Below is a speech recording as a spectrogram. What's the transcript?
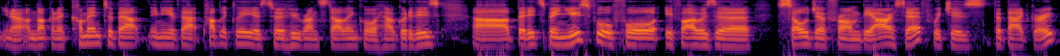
you know I'm not going to comment about any of that publicly as to who runs Starlink or how good it is, uh, but it's been useful for if I was a soldier from the RSF, which is the bad group,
